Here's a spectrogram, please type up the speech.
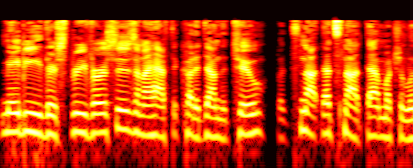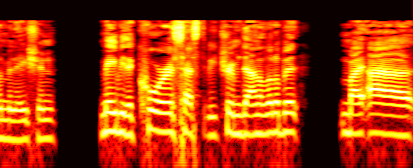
maybe there's three verses and I have to cut it down to two, but it's not, that's not that much elimination. Maybe the chorus has to be trimmed down a little bit. My, uh,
